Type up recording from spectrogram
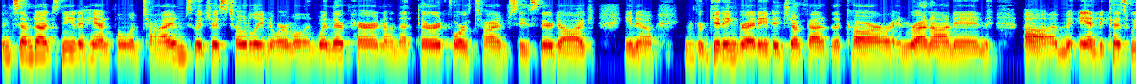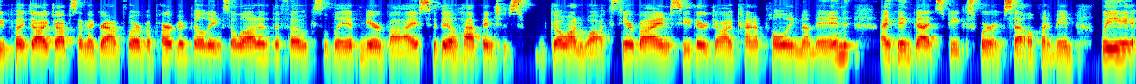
And some dogs need a handful of times, which is totally normal. And when their parent on that third, fourth time sees their dog, you know, getting ready to jump out of the car and run on in. Um, and because we put dog drops on the ground floor of apartment buildings, a lot of the folks live nearby. So they'll happen to go on walks nearby and see their dog kind of pulling them in. I think that speaks for itself. I mean, we,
